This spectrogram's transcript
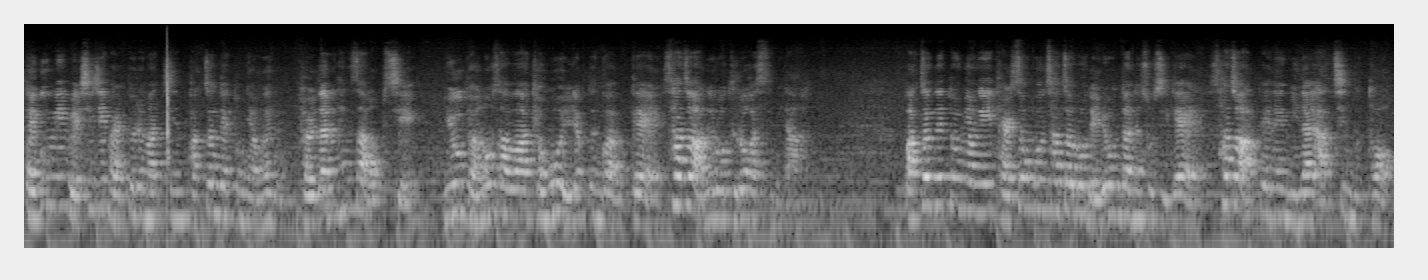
대국민 메시지 발표를 마친 박 전 대통령은 별다른 행사 없이 유 변호사와 경호 인력 등과 함께 사저 안으로 들어갔습니다. 박 전 대통령이 달성군 사저로 내려온다는 소식에 사저 앞에는 이날 아침부터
